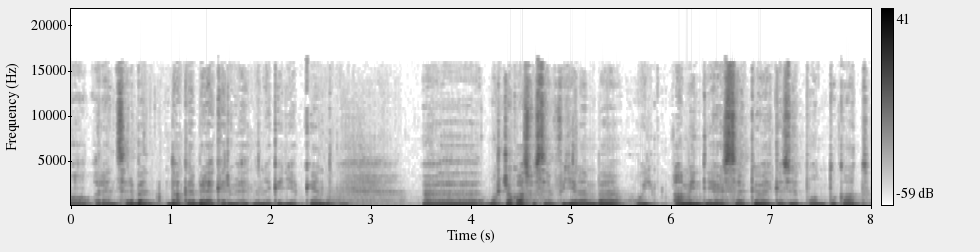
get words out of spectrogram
a, a rendszerben, de akár belekerülhetnek egyébként. Uh-huh most csak azt veszem figyelembe, hogy amint érsz el következő pontokat,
